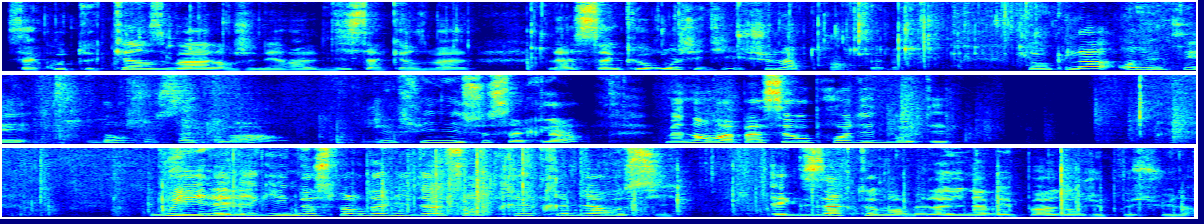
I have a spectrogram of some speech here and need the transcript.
ça coûte 15 balles en général, 10 à 15 balles. Là, 5 euros, j'ai dit, je la prends celle-là. Donc là, on était dans ce sac-là. J'ai fini ce sac-là. Maintenant, on va passer aux produits de beauté. Oui, les leggings de sport de Lidl sont très très bien aussi. Exactement, mais là, il n'y avait pas, donc j'ai pris celui-là.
